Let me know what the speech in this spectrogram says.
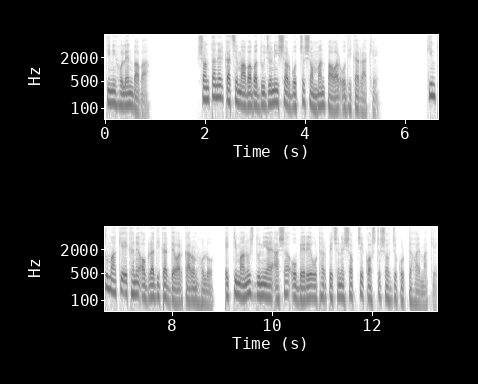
তিনি হলেন বাবা। সন্তানের কাছে মা বাবা দুজনেই সর্বোচ্চ সম্মান পাওয়ার অধিকার রাখে। কিন্তু মাকে এখানে অগ্রাধিকার দেওয়ার কারণ হল, একটি মানুষ দুনিয়ায় আসা ও বেড়ে ওঠার পেছনে সবচেয়ে কষ্ট সহ্য করতে হয় মাকে।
